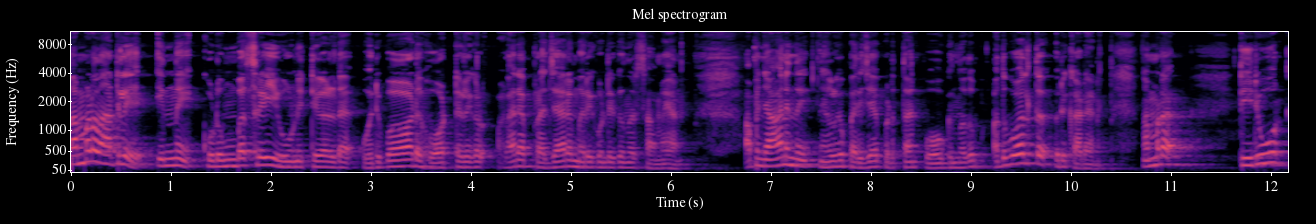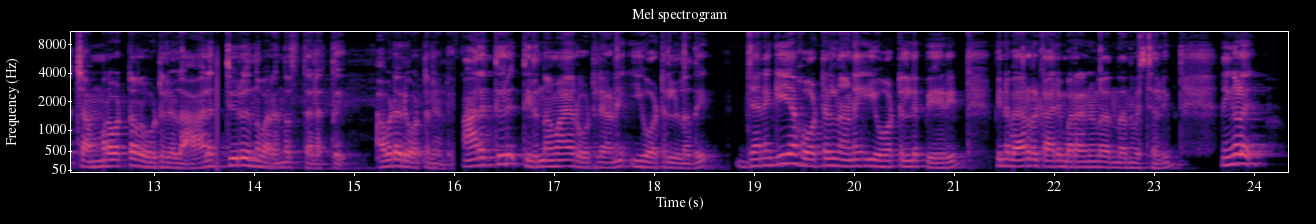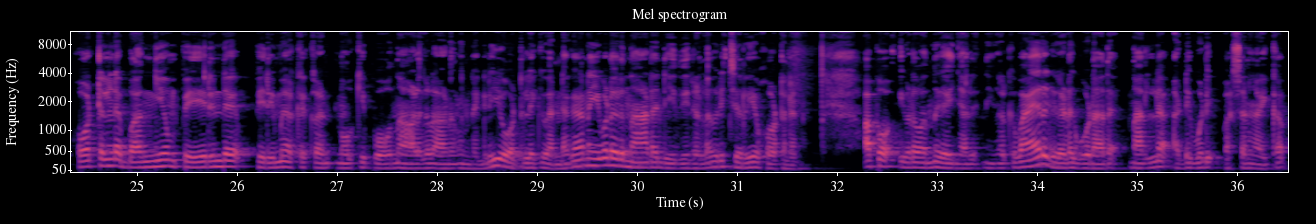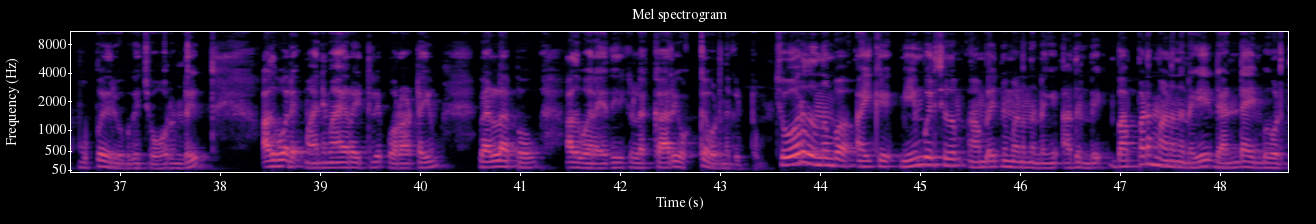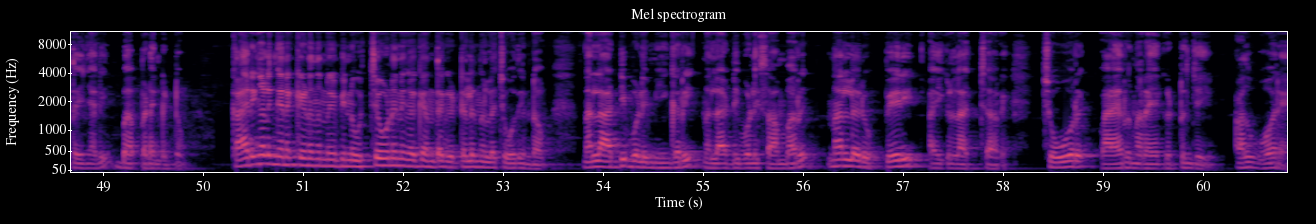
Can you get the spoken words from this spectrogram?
നമ്മുടെ നാട്ടിൽ ഇന്ന് കുടുംബശ്രീ യൂണിറ്റുകളുടെ ഒരുപാട് ഹോട്ടലുകൾ വളരെ പ്രചാരമേറിക്കൊണ്ടിരിക്കുന്ന ഒരു സമയമാണ്. അപ്പോൾ ഞാനിന്ന് നിങ്ങൾക്ക് പരിചയപ്പെടുത്താൻ പോകുന്നതും അതുപോലത്തെ ഒരു കടയാണ്. നമ്മുടെ തിരൂർ ചമ്രവട്ട റോഡിലുള്ള ആലത്തൂർ എന്ന് പറയുന്ന സ്ഥലത്ത് അവിടെ ഒരു ഹോട്ടലുണ്ട്. ആലത്തൂർ തിരുനമായ റോട്ടിലാണ് ഈ ഹോട്ടലുള്ളത്. ജനകീയ ഹോട്ടൽ എന്നാണ് ഈ ഹോട്ടലിന്റെ പേര്. പിന്നെ വേറൊരു കാര്യം പറയാനുള്ളത് എന്താണെന്ന് വെച്ചാൽ നിങ്ങൾ ഹോട്ടലിന്റെ ഭംഗിയും പേരിന്റെ പെരുമയൊക്കെ നോക്കി പോകുന്ന ആളുകളാണെന്നുണ്ടെങ്കിൽ ഈ ഹോട്ടലിലേക്ക് വരണ്ട. കാരണം ഇവിടെ ഒരു നാടൻ രീതിയിലുള്ള ഒരു ചെറിയ ഹോട്ടലാണ്. അപ്പോൾ ഇവിടെ വന്നു കഴിഞ്ഞാൽ നിങ്ങൾക്ക് വയറ് കേട് കൂടാതെ നല്ല അടിപൊളി ഭക്ഷണം കഴിക്കാം. മുപ്പത് രൂപയ്ക്ക് ചോറുണ്ട്. അതുപോലെ മാന്യമായ റേറ്റിൽ പൊറോട്ടയും വെള്ളപ്പവും അതുപോലെ ഇതിലേക്കുള്ള കറിയും ഒക്കെ ഇവിടുന്ന് കിട്ടും. ചോറ് തിന്നുമ്പോൾ അതിക്ക് മീൻ പൊരിച്ചതും ആംപ്ലേറ്റും വേണമെന്നുണ്ടെങ്കിൽ അതുണ്ട്. ബപ്പടം വേണമെന്നുണ്ടെങ്കിൽ രണ്ട് അമ്പത് കൊടുത്തു കഴിഞ്ഞാൽ ബപ്പടം കിട്ടും. കാര്യങ്ങൾ ഇങ്ങനെയൊക്കെയാണെന്നുണ്ടെങ്കിൽ പിന്നെ ഉച്ചയൂണിന് നിങ്ങൾക്ക് എന്താ കിട്ടലെന്നുള്ള ചോദ്യം ഉണ്ടാവും നല്ല അടിപൊളി മീൻകറി നല്ല അടിപൊളി സാമ്പാർ നല്ലൊരു ഉപ്പേരി അതിക്കുള്ള അച്ചാർ ചോറ് വയറ് നിറയെ കിട്ടും ചെയ്യും. അതുപോലെ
